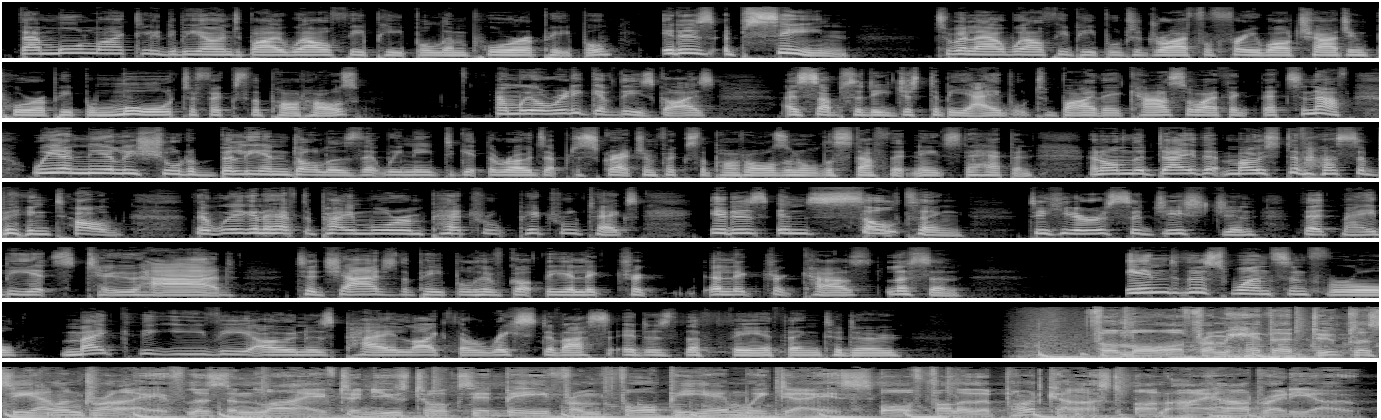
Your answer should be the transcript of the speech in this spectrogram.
They're more likely to be owned by wealthy people than poorer people. It is obscene to allow wealthy people to drive for free while charging poorer people more to fix the potholes. And we already give these guys a subsidy just to be able to buy their car, so I think that's enough. We are nearly short a billion dollars that we need to get the roads up to scratch and fix the potholes and all the stuff that needs to happen. And on the day that most of us are being told that we're going to have to pay more in petrol, petrol tax, it is insulting to hear a suggestion that maybe it's too hard to charge the people who've got the electric electric cars. Listen, End this once and for all. Make the EV owners pay like the rest of us. It is the fair thing to do. For more from Heather du Plessis-Allan Drive, listen live to Newstalk ZB from 4 p.m. weekdays or follow the podcast on iHeartRadio.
